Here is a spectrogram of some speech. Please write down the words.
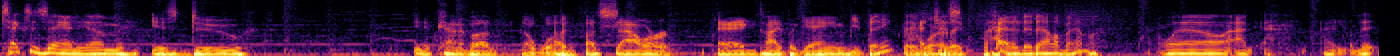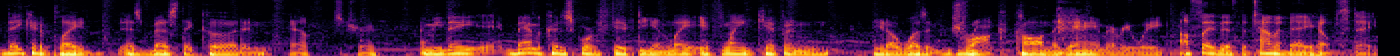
Texas A&M is due, you know, kind of a A whooping. a, sour egg type of game. You think they were? just- they had it at Alabama. Well, I, they, they could have played as best they could, and Yeah, it's true. I mean, they Bama could have scored fifty, and Lane, if Lane Kiffin, you know, wasn't drunk calling the game every week, I'll say this: the time of day helps state.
